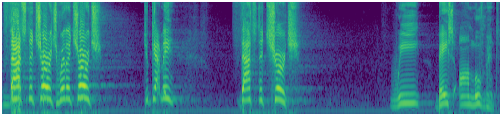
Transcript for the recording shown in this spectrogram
that's the church. We're the church. Do you get me? That's the church. We base our movement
